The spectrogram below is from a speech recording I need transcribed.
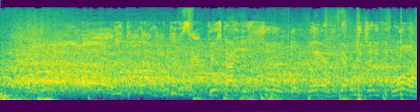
Oh, he got out. How good is that? This guy is so aware. He never leaves anything wrong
